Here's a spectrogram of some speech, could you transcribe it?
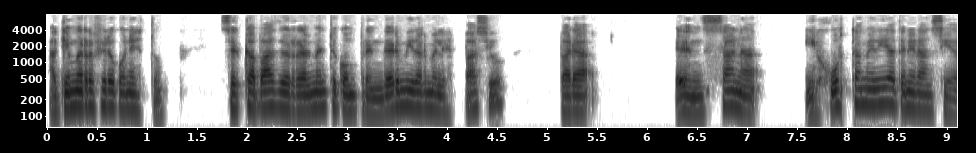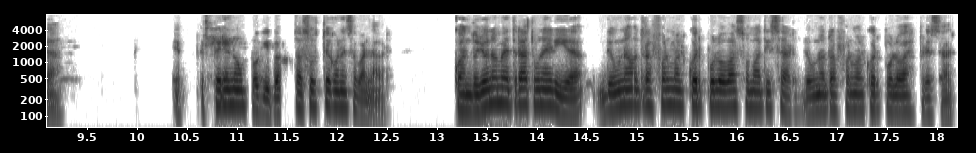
¿A qué me refiero con esto? Ser capaz de realmente comprenderme y darme el espacio para, en sana y justa medida, tener ansiedad. Esperen un poquito, no se asuste con esa palabra. Cuando yo no me trato una herida, de una u otra forma el cuerpo lo va a somatizar, de una u otra forma el cuerpo lo va a expresar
